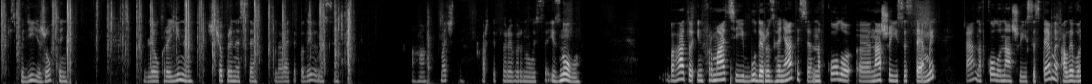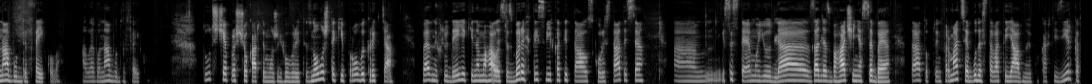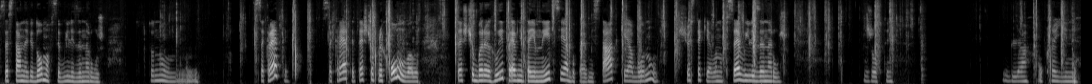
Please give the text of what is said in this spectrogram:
Якісь події, жовтень для України, що принесе. Давайте подивимося. Ага, бачите, карти перевернулися. І знову багато інформації буде розганятися навколо е, нашої системи та, навколо нашої системи, але вона буде фейкова. Але вона буде фейкова. Тут ще про що карти можуть говорити? Знову ж таки, про викриття певних людей, які намагалися зберегти свій капітал, скористатися а, системою для, задля збагачення себе. Та, Тобто інформація буде ставати явною. По карті зірка, все стане відомо, все вилізе наружу. Тобто, ну, секрети, секрети, те, що приховували, те, що берегли певні таємниці, або певні статки, або ну, щось таке, воно все вилізе наружу. Жовтень для України.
